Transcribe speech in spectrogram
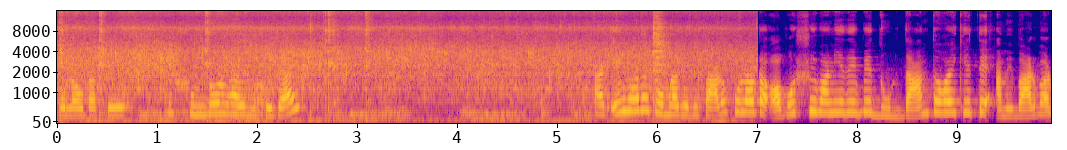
পোলাওটাতে খুব সুন্দরভাবে মিশে যায়। আর এইভাবে তোমরা যদি পারো, পোলাওটা অবশ্যই বানিয়ে দেখবে। দুর্দান্ত হয় খেতে। আমি বারবার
